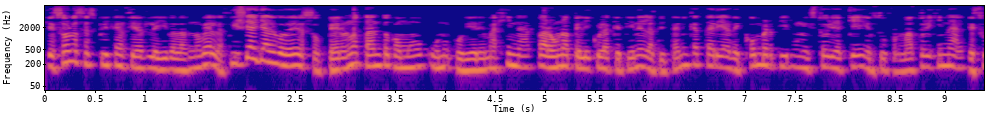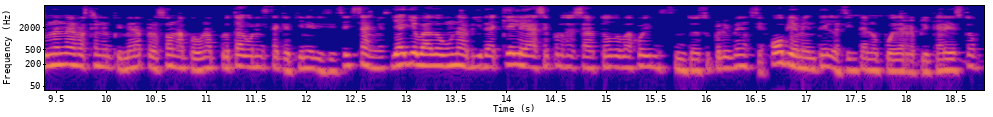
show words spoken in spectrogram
que solo se explican si has leído las novelas. Y si hay algo de eso, pero no tanto como uno pudiera imaginar para una película que tiene la titánica tarea de convertir una historia que, en su formato original, es una narración en primera persona por una protagonista que tiene 16 años y ha llevado una vida que le hace procesar todo bajo el instinto de supervivencia. Obviamente, la cinta no puede replicar esto,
